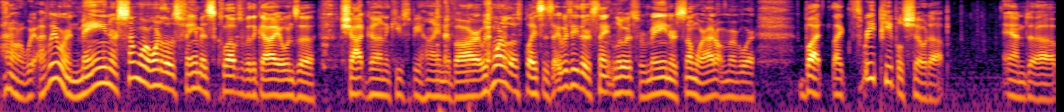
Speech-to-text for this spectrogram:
I don't know, we, we were in Maine or somewhere, one of those famous clubs where the guy owns a shotgun and keeps it behind the bar. It was one of those places. It was either St. Louis or Maine or somewhere. I don't remember where, but like three people showed up and uh,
